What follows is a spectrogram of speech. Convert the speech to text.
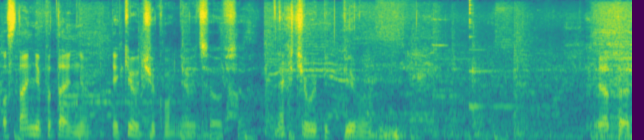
Останнє питання: які очікування від цього всього? Я хочу випити пиво. Я теж.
